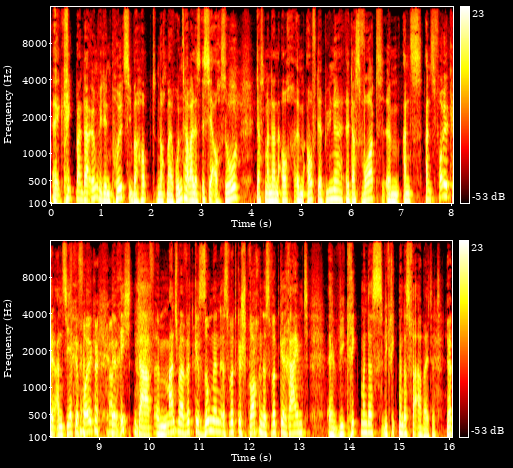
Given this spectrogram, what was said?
Äh, kriegt man da irgendwie den Puls überhaupt nochmal runter? Weil es ist ja auch so, dass man dann auch ähm, auf der Bühne äh, das Wort ähm, ans, ans Volke, ans Jecke-Volk äh, richten darf. Ähm, manchmal wird gesungen, es wird gesprochen, es wird gereimt. Äh, wie kriegt man das, wie kriegt man das verarbeitet? Ja,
